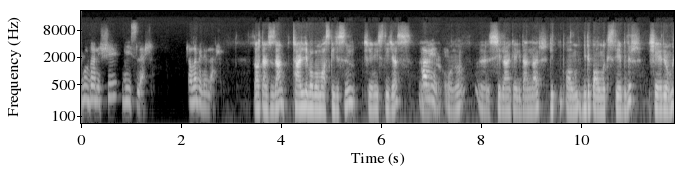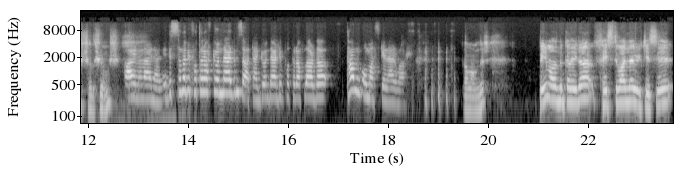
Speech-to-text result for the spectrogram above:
buldan işi giysiler alabilirler. Zaten sizden Telli Baba maskecisinin şeyini isteyeceğiz. Tabii. Ee, onu e, Sri Lanka'ya gidenler gidip, al, gidip almak isteyebilir. İşe yarıyormuş, çalışıyormuş. Aynen aynen. E, biz sana bir fotoğraf gönderdim zaten. Gönderdiğim fotoğraflarda tam o maskeler var. Tamamdır. Benim anladığım kadarıyla festivaller ülkesi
